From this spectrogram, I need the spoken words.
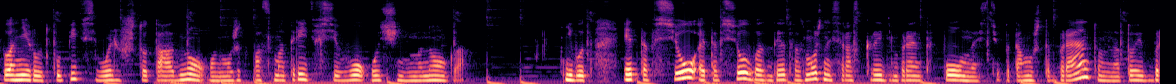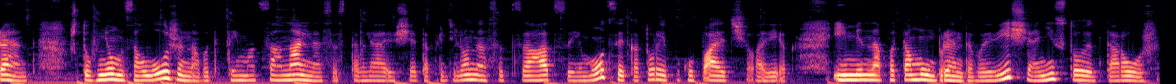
планирует купить всего лишь что-то одно, он может посмотреть всего очень много. И вот это все, это все дает возможность раскрыть бренд полностью, потому что бренд, он на то и бренд, что в нем заложена вот эта эмоциональная составляющая, это определенные ассоциации, эмоции, которые покупает человек. И именно потому брендовые вещи, они стоят дороже.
